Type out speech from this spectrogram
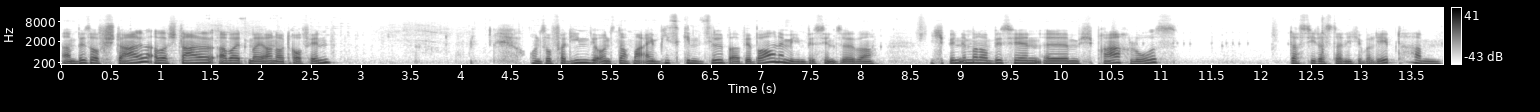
Ähm, bis auf Stahl, aber Stahl arbeiten wir ja auch noch drauf hin. Und so verdienen wir uns nochmal ein bisschen Silber. Wir brauchen nämlich ein bisschen Silber. Ich bin immer noch ein bisschen ähm, sprachlos, dass die das da nicht überlebt haben.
